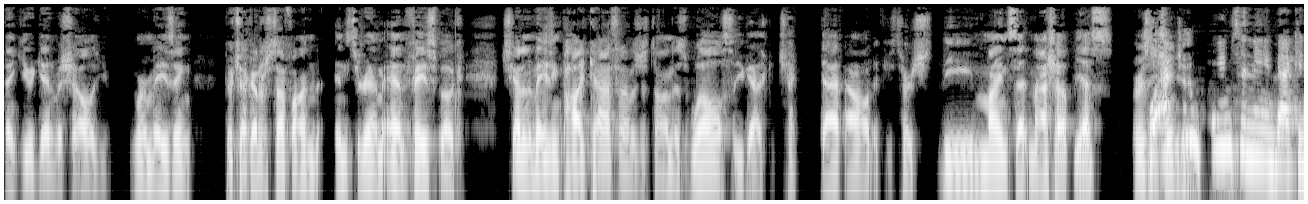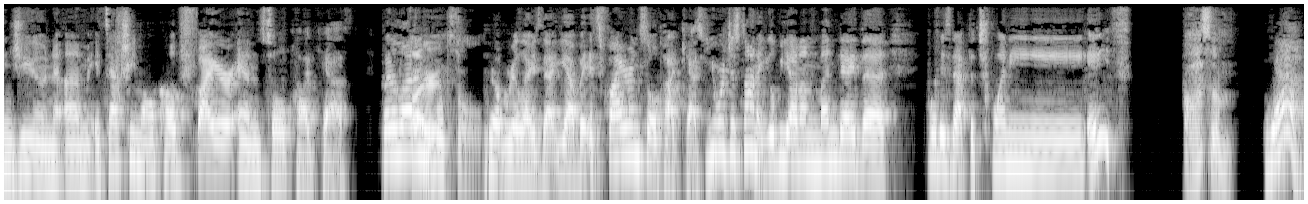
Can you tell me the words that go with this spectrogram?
Thank you again, Michelle. You were amazing. Go check out her stuff on Instagram and Facebook. She's got an amazing podcast that I was just on as well. So you guys can check that out if you search the Mindset Mashup. Yes? Or is well, it change it? changed the name back in June. Um, it's actually now called Fire and Soul Podcast. But a lot Fire of people Soul. don't realize that. Yeah, but it's Fire and Soul Podcast. You were just on it. You'll be out on Monday, the, what is that, the 28th? Awesome. Yeah.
